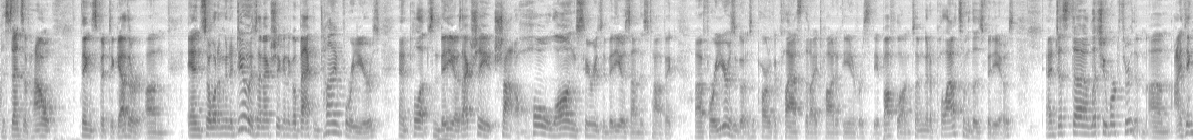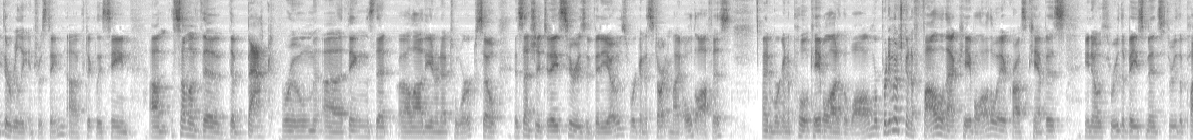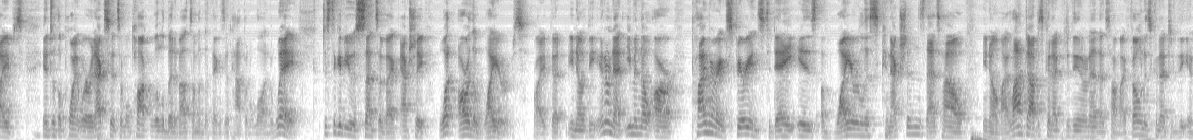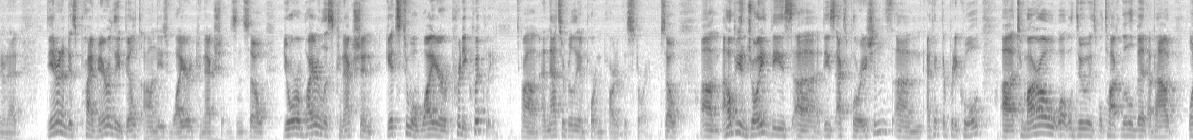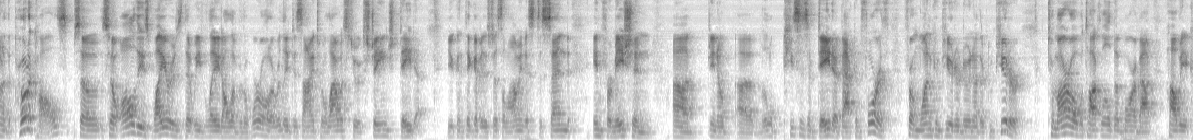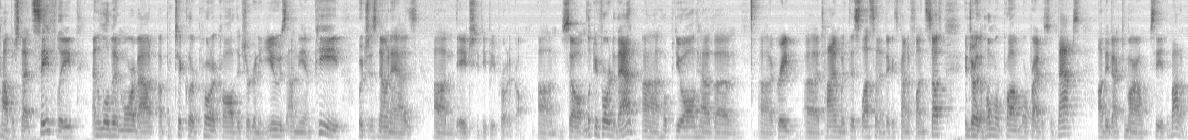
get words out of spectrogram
a sense of how things fit together. Um, and so what I'm going to do is I'm actually going to go back in time four years and pull up some videos. I actually shot a whole long series of videos on this topic uh, four years ago as a part of a class that I taught at the University of Buffalo. And so I'm going to pull out some of those videos and just uh, let you work through them. Um, I think they're really interesting, uh, particularly seeing um, some of the, the back room uh, things that allow the internet to work. So essentially today's series of videos, we're going to start in my old office and we're going to pull cable out of the wall. And we're pretty much going to follow that cable all the way across campus, you know, through the basements, through the pipes, into the point where it exits. And we'll talk a little bit about some of the things that happen along the way, just to give you a sense of actually what are the wires, right? That, you know, the internet, even though our primary experience today is of wireless connections, that's how, you know, my laptop is connected to the internet, that's how my phone is connected to the internet the internet is primarily built on these wired connections. And so your wireless connection gets to a wire pretty quickly. Um, and that's a really important part of this story. So um, I hope you enjoyed these uh, these explorations. Um, I think they're pretty cool. Uh, tomorrow, what we'll do is we'll talk a little bit about one of the protocols. So so all these wires that we've laid all over the world are really designed to allow us to exchange data. You can think of it as just allowing us to send information uh, you know, uh, little pieces of data back and forth from one computer to another computer. Tomorrow we'll talk a little bit more about how we accomplish that safely and a little bit more about a particular protocol that you're going to use on the MP, which is known as um, the HTTP protocol. Um, so I'm looking forward to that. I uh, hope you all have a, a great uh, time with this lesson. I think it's kind of fun stuff. Enjoy the homework problem, more practice with maps. I'll be back tomorrow. See you at the bottom.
